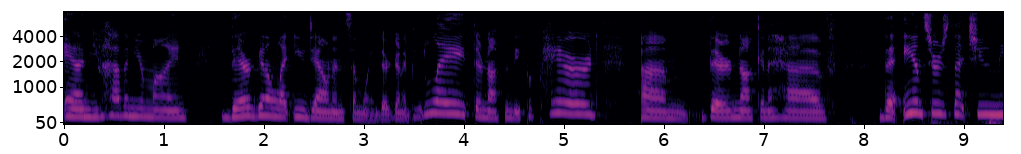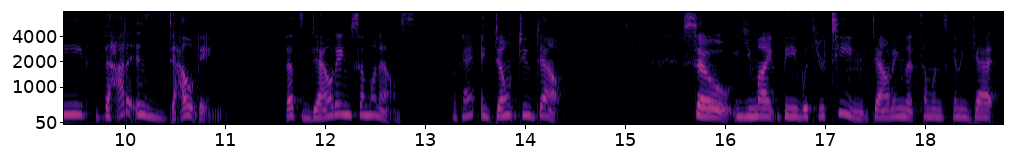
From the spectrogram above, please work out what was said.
and you have in your mind they're going to let you down in some way. They're going to be late. They're not going to be prepared. Um, they're not going to have the answers that you need. That is doubting. That's doubting someone else. Okay. I don't do doubt. So you might be with your team doubting that someone's going to get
